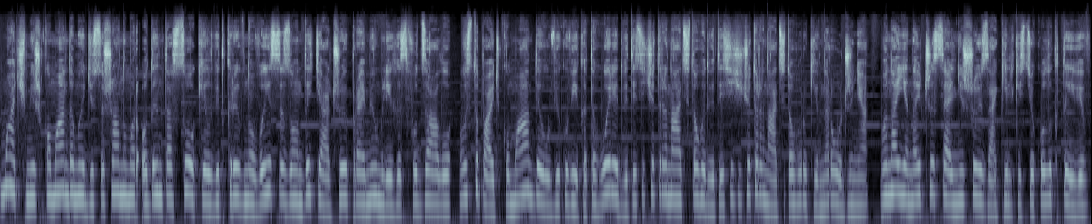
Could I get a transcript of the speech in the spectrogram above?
Матч між командами ДЮСШ номер 1 та Сокіл відкрив новий сезон дитячої преміум ліги з футзалу. Виступають команди у віковій категорії 2013-2014 років народження. Вона є найчисельнішою за кількістю колективів.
